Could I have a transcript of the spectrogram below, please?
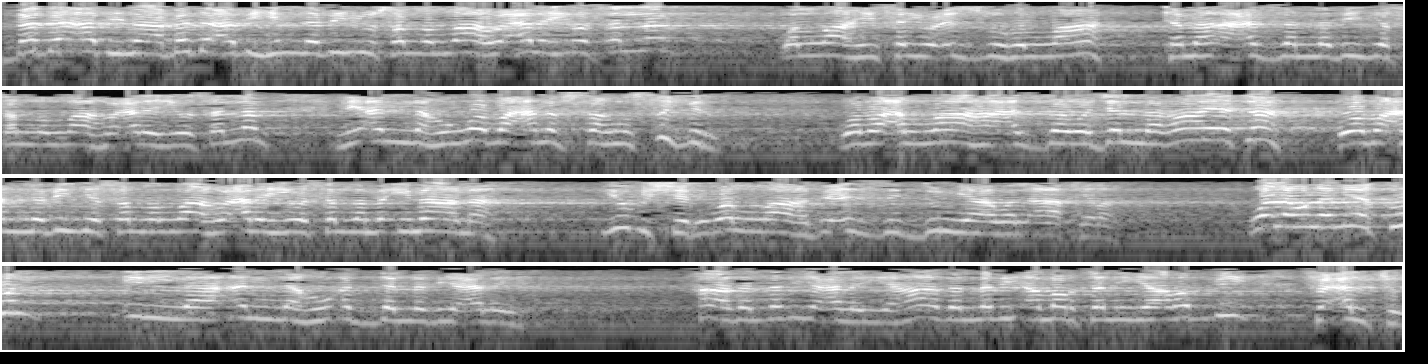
بدأ بما بدأ به النبي صلى الله عليه وسلم. والله سيعزه الله كما أعز النبي صلى الله عليه وسلم لأنه وضع نفسه صفر وضع الله عز وجل غايته وضع النبي صلى الله عليه وسلم إمامه. يبشر والله بعز الدنيا والآخرة. ولو لم يكن إلا أنه أدى الذي عليه. هذا الذي علي هذا الذي أمرتني يا ربي فعلت.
